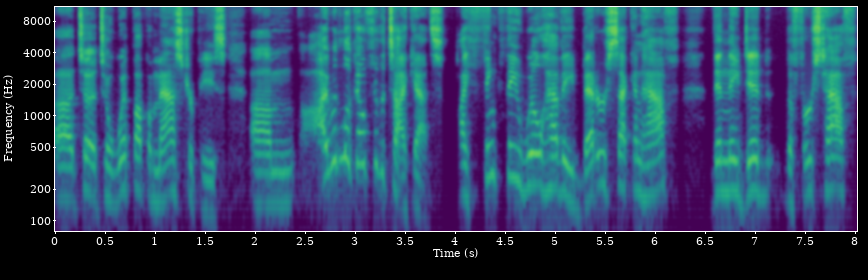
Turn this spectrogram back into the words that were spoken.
uh, to, to whip up a masterpiece. Um, I would look out for the Ticats. I think they will have a better second half than they did the first half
